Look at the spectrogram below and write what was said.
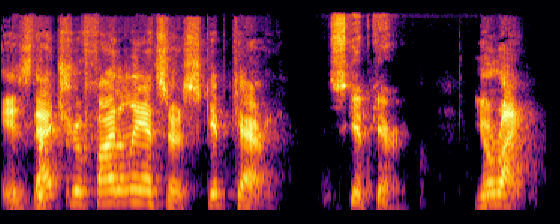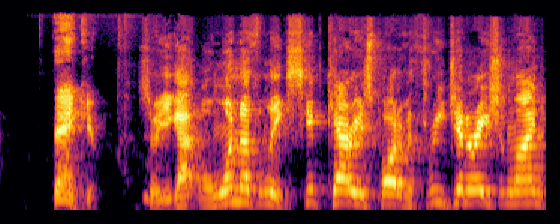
Is that your final answer, Skip Caray? Skip Caray. You're right. Thank you. So you got well, one nothing league. Skip Caray is part of a three generation line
